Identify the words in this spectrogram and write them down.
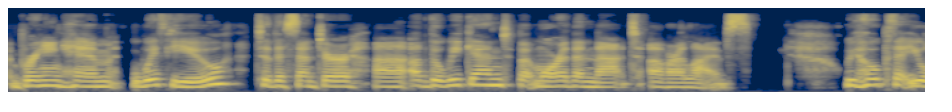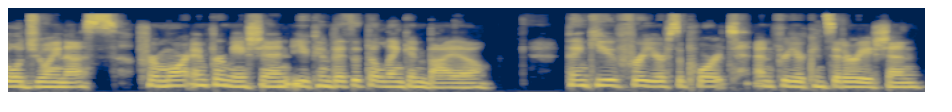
bringing him with you to the center uh, of the weekend, but more than that, of our lives. We hope that you will join us. For more information, you can visit the link in bio. Thank you for your support and for your consideration.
